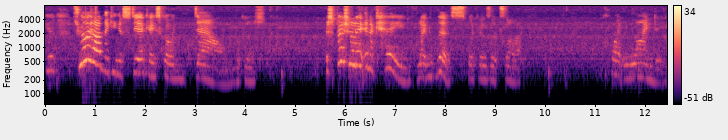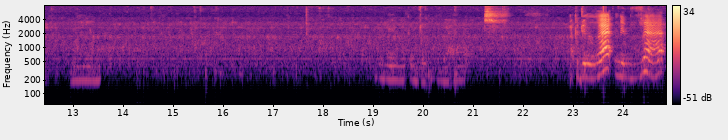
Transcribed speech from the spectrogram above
here? It's really hard making a staircase going down because, especially in a cave like this, because it's uh, quite windy. Um, I can do that. I could do that and then that.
